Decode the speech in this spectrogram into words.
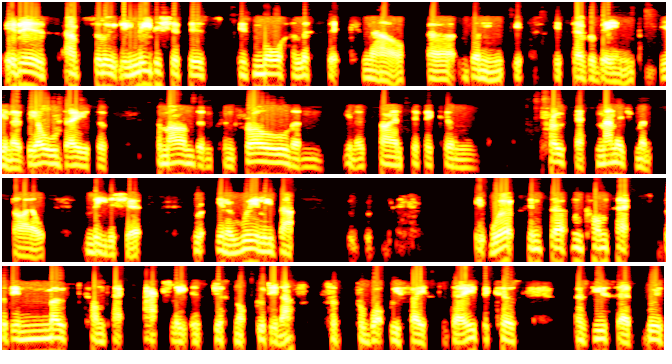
It is absolutely. Leadership is is more holistic now uh, than it's it's ever been. You know, the old days of command and control and you know scientific and process management style leadership, you know, really that it works in certain contexts, but in most contexts, actually, is just not good enough for, for what we face today because as you said, with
